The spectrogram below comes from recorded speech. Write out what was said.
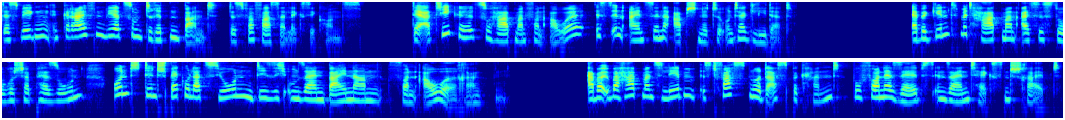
deswegen greifen wir zum dritten Band des Verfasserlexikons. Der Artikel zu Hartmann von Aue ist in einzelne Abschnitte untergliedert. Er beginnt mit Hartmann als historischer Person und den Spekulationen, die sich um seinen Beinamen von Aue ranken. Aber über Hartmanns Leben ist fast nur das bekannt, wovon er selbst in seinen Texten schreibt.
